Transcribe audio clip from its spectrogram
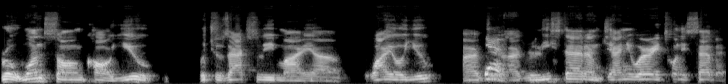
wrote one song called "You," which was actually my uh, YOU. I, yes. I released that on January 27th.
